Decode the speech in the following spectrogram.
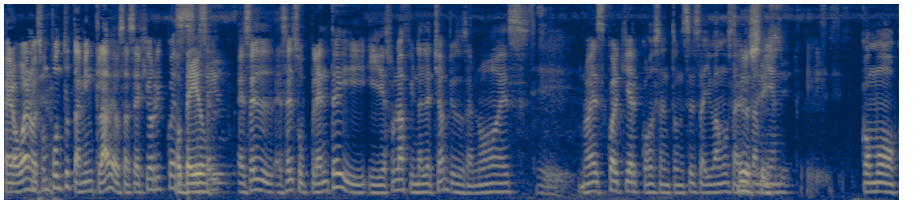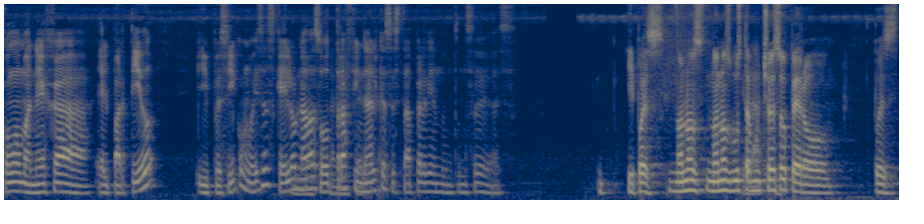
Pero bueno, es un punto también clave. O sea, Sergio Rico es, el, es, el, es el suplente y, y es una final de Champions. O sea, no es, no es cualquier cosa. Entonces ahí vamos a ver Yo sí. también cómo, cómo maneja el partido. Y pues sí, como dices, Keylor Navas, otra final que se está perdiendo. Entonces, Y pues no nos, no nos gusta mucho eso, pero pues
